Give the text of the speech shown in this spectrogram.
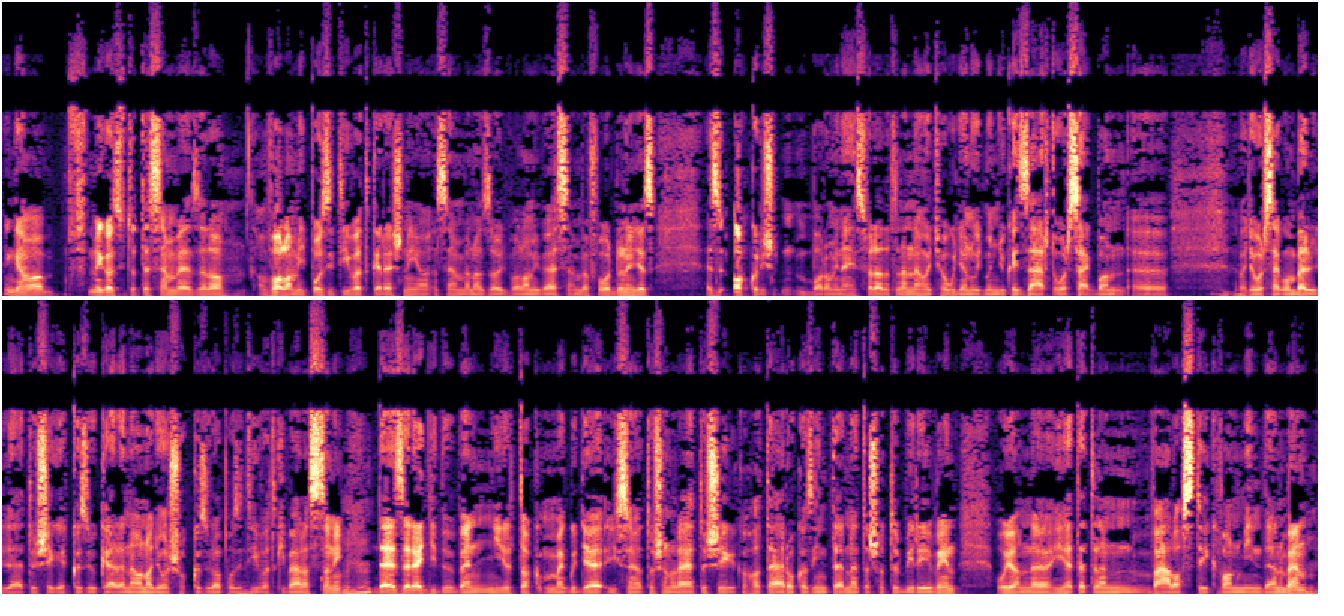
Igen, a, még az jutott eszembe ezzel a, a valami pozitívat keresni a, szemben azzal, hogy valamivel szembefordulni, hogy ez, ez akkor is baromi nehéz feladat lenne, hogyha ugyanúgy mondjuk egy zárt országban ö, uh-huh. vagy országon belüli lehetőségek közül kellene a nagyon sok közül a pozitívat kiválasztani, uh-huh. de ezzel egy időben nyíltak meg ugye iszonyatosan a lehetőségek, a határok, az internet, a stb. révén olyan hihetetlen választék van mindenben, uh-huh.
